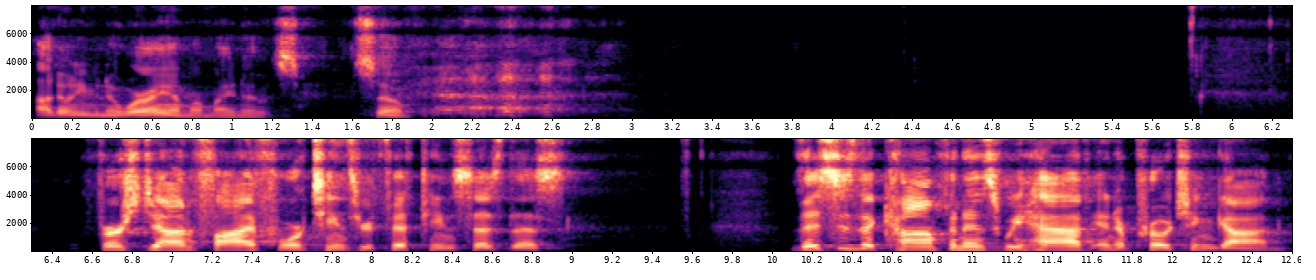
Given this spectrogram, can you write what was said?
I don't even know where I am on my notes. So, 1 John 5 14 through 15 says this This is the confidence we have in approaching God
